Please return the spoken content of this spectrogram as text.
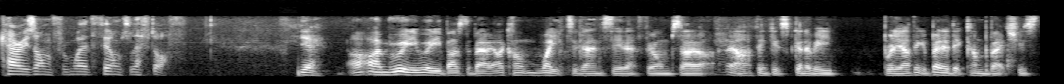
carries on from where the film's left off. Yeah, I'm really, really buzzed about it. I can't wait to go and see that film. So I think it's going to be brilliant. I think Benedict Cumberbatch is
